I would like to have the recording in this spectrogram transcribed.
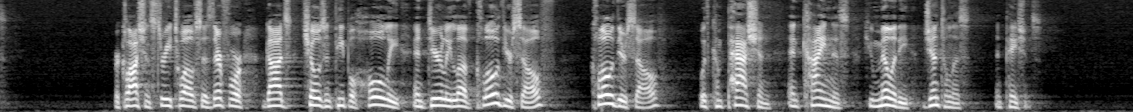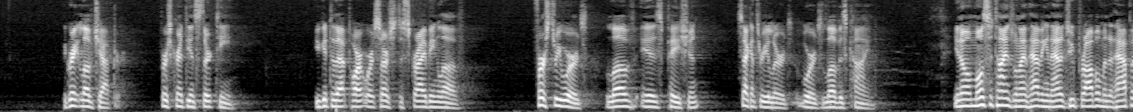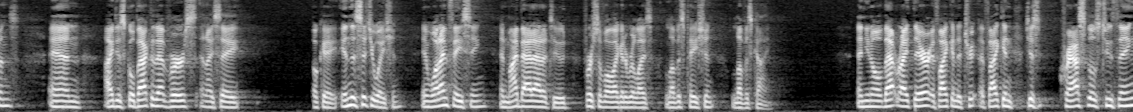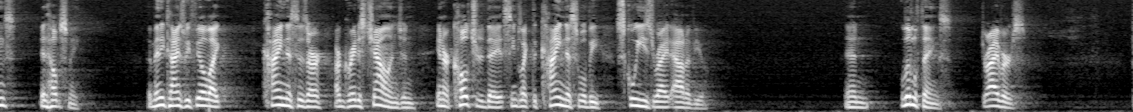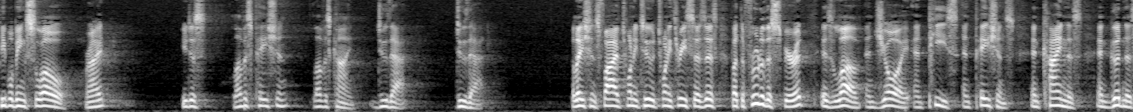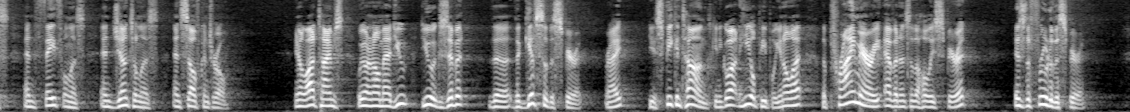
Or Colossians 3:12 says, "Therefore God's chosen people, holy and dearly loved, clothe yourself, clothe yourself with compassion and kindness, humility, gentleness, and patience. The great love chapter, 1 Corinthians 13. you get to that part where it starts describing love. First three words love is patient. Second three words, love is kind. You know, most of the times when I'm having an attitude problem and it happens, and I just go back to that verse and I say, okay, in this situation, in what I'm facing, and my bad attitude, first of all, I got to realize love is patient, love is kind. And you know, that right there, if I can, if I can just grasp those two things, it helps me. But many times we feel like kindness is our, our greatest challenge. And in our culture today, it seems like the kindness will be squeezed right out of you. And little things, drivers, people being slow, right? You just, love is patient, love is kind. Do that. Do that. Galatians 5 22 and 23 says this, but the fruit of the Spirit is love and joy and peace and patience and kindness and goodness and faithfulness and gentleness and self control. You know, a lot of times we want to know, man, do you, do you exhibit the, the gifts of the Spirit, right? You speak in tongues. Can you go out and heal people? You know what? The primary evidence of the Holy Spirit is the fruit of the Spirit.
